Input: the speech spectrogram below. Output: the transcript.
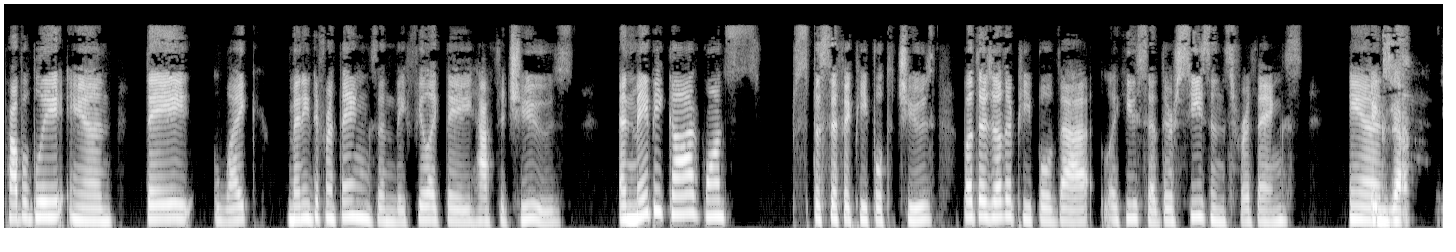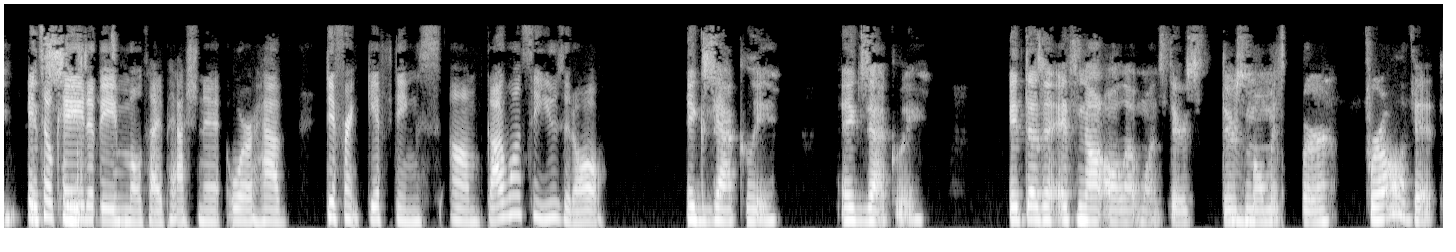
probably and they like many different things and they feel like they have to choose. And maybe God wants specific people to choose, but there's other people that, like you said, there's seasons for things. And Exactly. it's, It's okay season. to be multi passionate or have different giftings. Um, God wants to use it all. Exactly. Exactly. It doesn't, it's not all at once. There's, there's Mm. moments for, for all of it.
